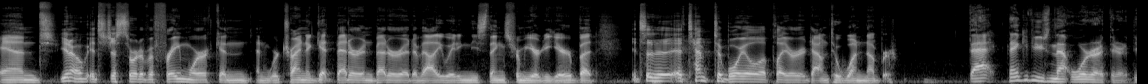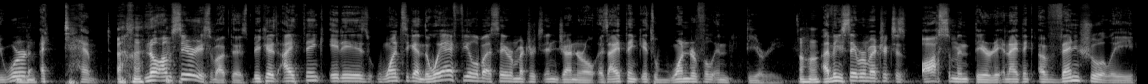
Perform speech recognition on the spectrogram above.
And, you know, it's just sort of a framework and and we're trying to get better and better at evaluating these things from year to year. But it's an attempt to boil a player down to one number. That thank you for using that word right there. The word Mm-hmm. attempt. no, I'm serious about this because I think it is once again the way I feel about sabermetrics in general is I think it's wonderful in theory. I think sabermetrics is awesome in theory, and I think eventually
